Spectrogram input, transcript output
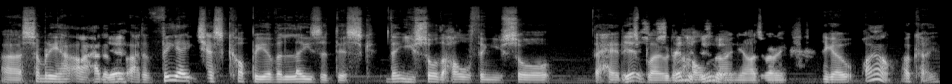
Uh, somebody ha- I had a Yeah. I had a VHS copy of a Laserdisc. Then you saw the whole thing. You saw the head Yeah, explode and the whole isn't it? nine yards of everything. And you go, wow, okay.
